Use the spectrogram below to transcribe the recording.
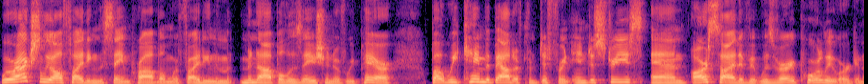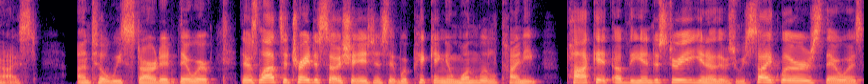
we're actually all fighting the same problem. We're fighting the monopolization of repair, but we came about it from different industries, and our side of it was very poorly organized until we started. There were there's lots of trade associations that were picking in one little tiny pocket of the industry. You know, there was recyclers, there was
